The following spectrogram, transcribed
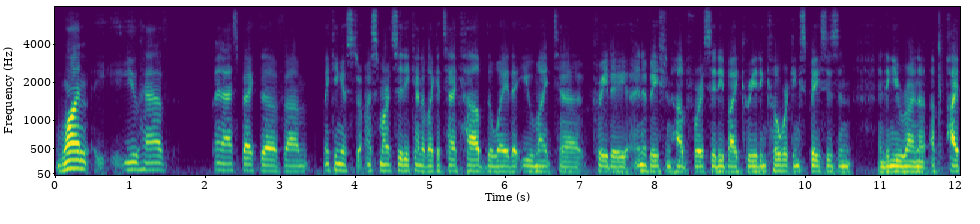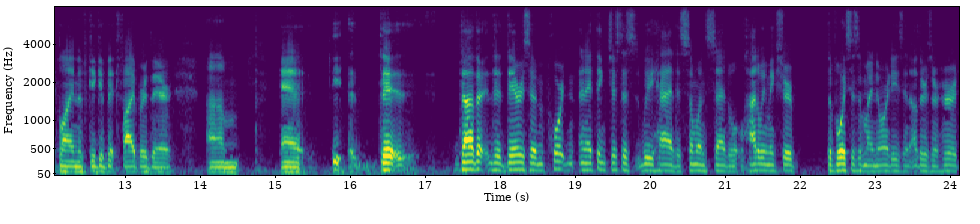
one you have an aspect of um, making a, a, smart city kind of like a tech hub, the way that you might uh, create a innovation hub for a city by creating co-working spaces and, and then you run a, a pipeline of gigabit fiber there. Um, and the, the other, the, there's an important, and I think just as we had, as someone said, well, how do we make sure the voices of minorities and others are heard?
